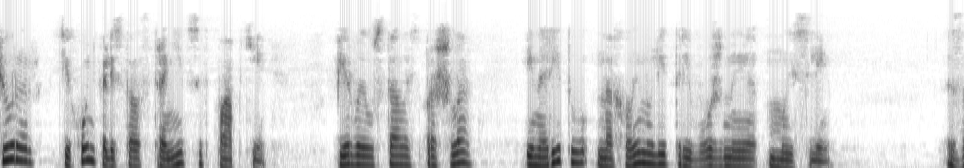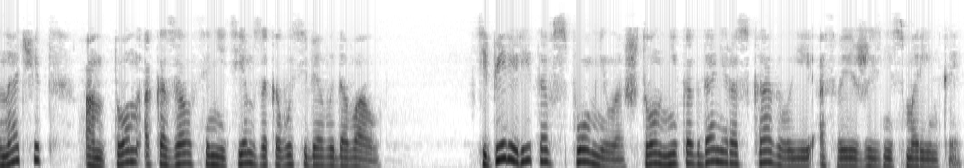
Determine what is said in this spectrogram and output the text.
Фюрер тихонько листал страницы в папке. Первая усталость прошла, и на Риту нахлынули тревожные мысли. Значит, Антон оказался не тем, за кого себя выдавал. Теперь Рита вспомнила, что он никогда не рассказывал ей о своей жизни с Маринкой.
